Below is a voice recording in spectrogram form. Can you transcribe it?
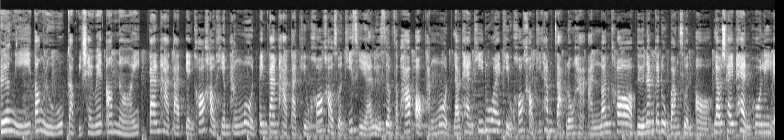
เรื่องนี้ต้องรู้กับวิชัยเวทอ้อมน้อย การผ่าตัดเปลี่ยนข้อเข่าเทียมทั้งหมด เป็นการผ่าตัดผิวข้อเข่าส่วนที่เสีย หรือเสื่อมสภาพออกทั้งหมด แล้วแทนที่ด้วยผิวข้อเข่าที่ทำจากโลหะอัลลอยครอบ หรือนำกระดูกบางส่วนออก แล้วใช้แผ่นโพลีเอ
